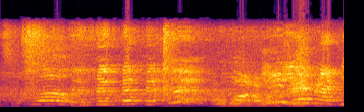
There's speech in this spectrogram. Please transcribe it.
Whoa. Hold on, I want to take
